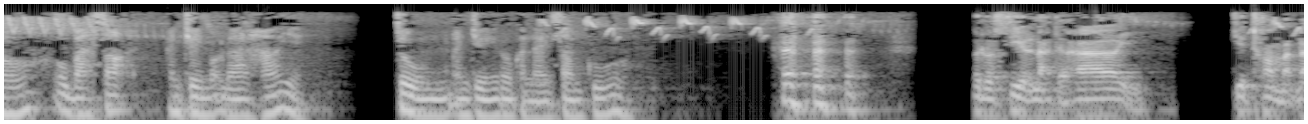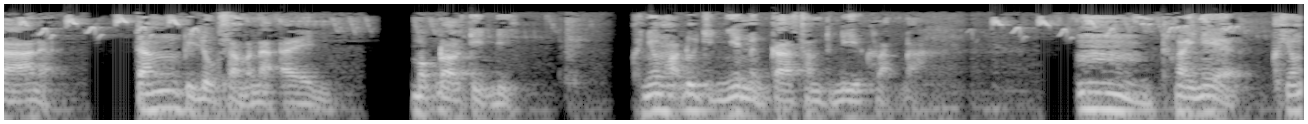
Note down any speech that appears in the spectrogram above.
អូឧបាសកអញ្ជើញមកដល់ហើយសូមអញ្ជើញរកកន្លែងសំគួររសៀលណាស់ទៅហើយ ជាធម្មតាណាតាំងពីលោកសមណៈឯងមកដល់ទីនេះខ្ញុំហាក់ដូចជាញៀននឹងការសន្ទនាខ្លាំងណាស់អឺថ្ងៃនេះខ្ញុំ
